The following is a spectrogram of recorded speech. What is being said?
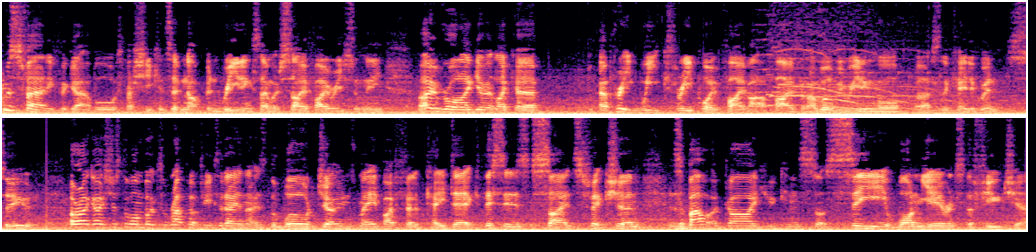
was fairly forgettable, especially considering I've been reading so much sci-fi recently. But overall, I give it like a a pretty weak 3.5 out of 5, but I will be reading more Ursula K. Le Guin soon. Alright guys, just the one book to wrap up for you today, and that is The World Jones, made by Philip K. Dick. This is science fiction. It's about a guy who can sort of see one year into the future,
